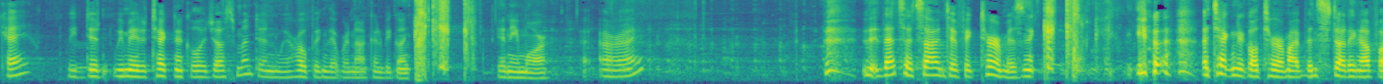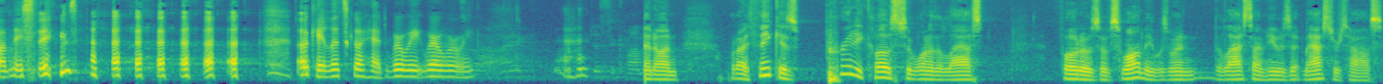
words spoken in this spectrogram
Okay? We did. We made a technical adjustment, and we're hoping that we're not going to be going anymore. All right? That's a scientific term, isn't it? a technical term. I've been studying up on these things. okay, let's go ahead. Where we? Where were we? Uh-huh. Just a comment on what I think is pretty close to one of the last photos of Swami was when the last time he was at Master's house.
